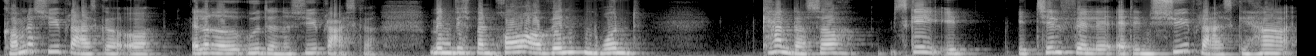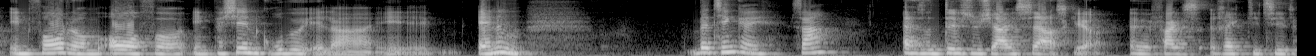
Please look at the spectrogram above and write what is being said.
kommende sygeplejersker og allerede uddannede sygeplejersker. Men hvis man prøver at vende den rundt, kan der så ske et, et tilfælde, at en sygeplejerske har en fordom over for en patientgruppe eller øh, andet. Hvad tænker I, Sara? Altså det synes jeg især sker øh, faktisk rigtig tit,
